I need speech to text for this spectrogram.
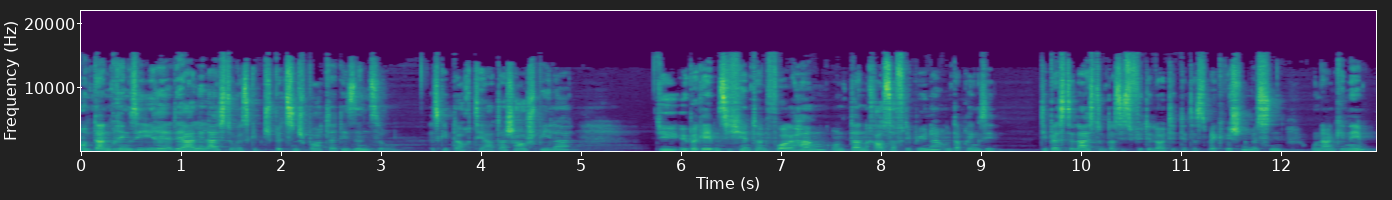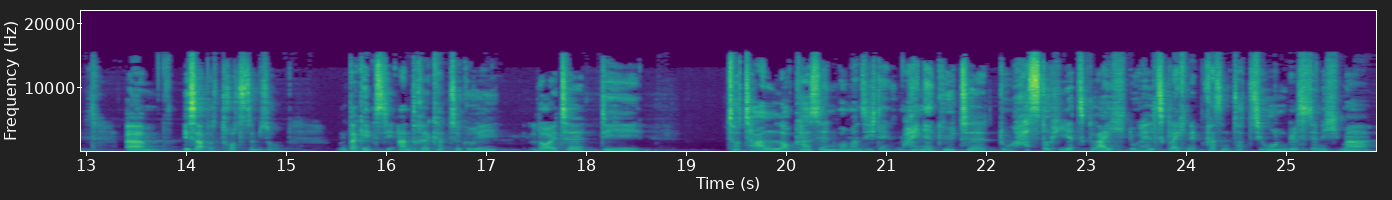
und dann bringen sie ihre ideale Leistung. Es gibt Spitzensportler, die sind so. Es gibt auch Theaterschauspieler, die übergeben sich hinter einen Vorhang und dann raus auf die Bühne und da bringen sie die beste Leistung. Das ist für die Leute, die das wegwischen müssen, unangenehm, ähm, ist aber trotzdem so. Und da gibt's die andere Kategorie, Leute, die total locker sind, wo man sich denkt, meine Güte, du hast doch jetzt gleich, du hältst gleich eine Präsentation, willst du nicht mal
